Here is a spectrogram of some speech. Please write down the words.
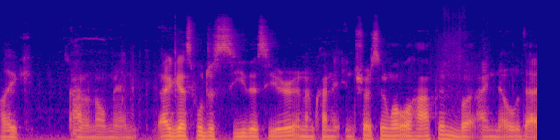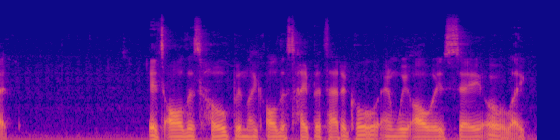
like I don't know, man. I guess we'll just see this year and I'm kind of interested in what will happen, but I know that it's all this hope and like all this hypothetical and we always say, "Oh, like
